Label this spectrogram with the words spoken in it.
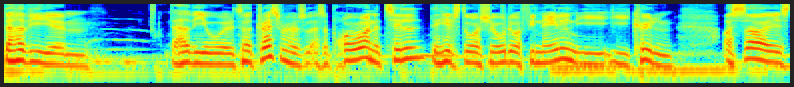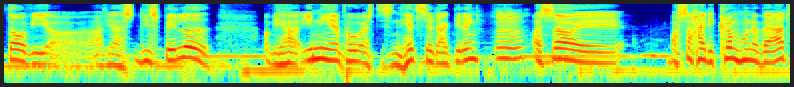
Der havde vi... Øh, der havde vi jo øh, sådan noget dress rehearsal, altså prøverne til det helt store show. Det var finalen i, i Kølen. Og så øh, står vi, og, og vi har lige spillet, og vi har inde på, altså det er sådan headset-agtigt, ikke? Mm. Og så, øh, og så Heidi Klum, hun er vært,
